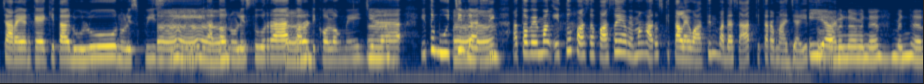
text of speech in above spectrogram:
cara yang kayak kita dulu nulis puisi Eh, atau nulis surat taruh di kolong meja itu bucin nggak Eh. sih? Atau memang itu fase-fase yang memang harus kita lewatin pada saat kita remaja itu Iya kan? bener bener bener.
